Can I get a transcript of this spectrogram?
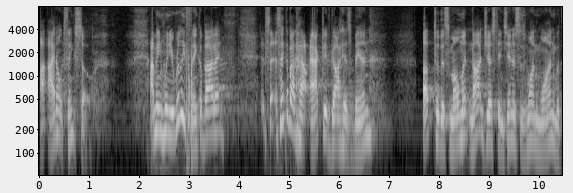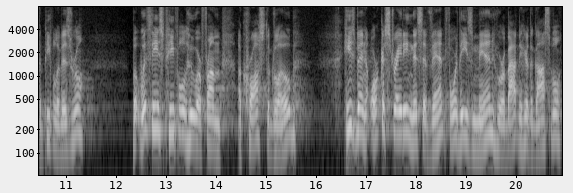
I, don't think so. I mean, when you really think about it, th- think about how active God has been up to this moment, not just in Genesis 1 1 with the people of Israel, but with these people who are from across the globe. He's been orchestrating this event for these men who are about to hear the gospel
